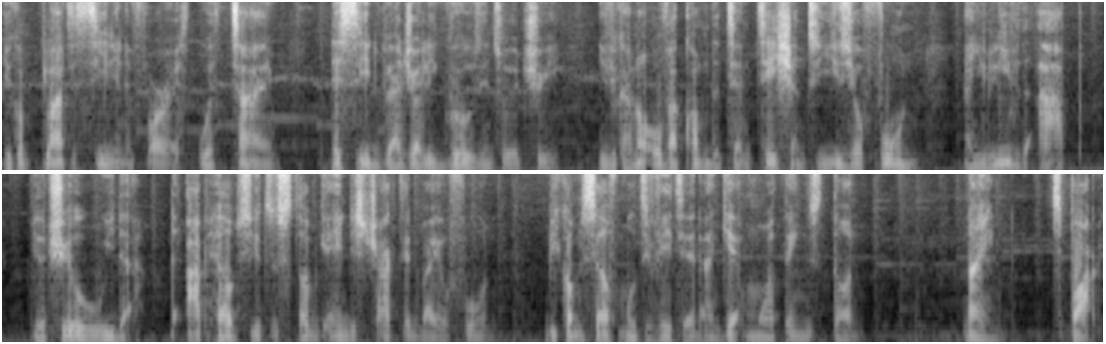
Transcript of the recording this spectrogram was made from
you could plant a seed in a forest. With time, this seed gradually grows into a tree if you cannot overcome the temptation to use your phone and you leave the app, your tree will wither. The app helps you to stop getting distracted by your phone, become self motivated, and get more things done. 9. Spark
